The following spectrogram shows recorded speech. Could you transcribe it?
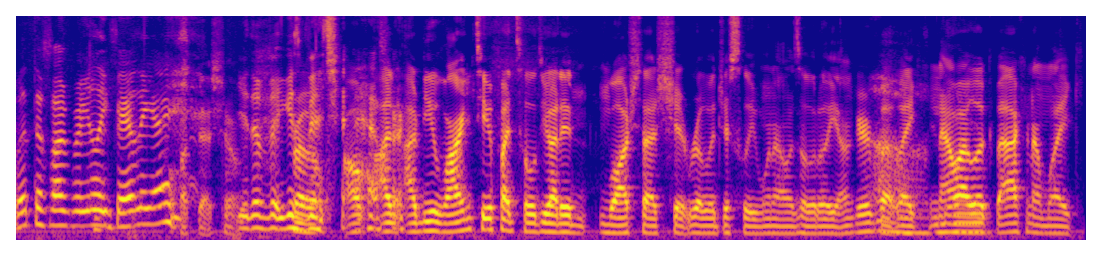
what the fuck were you like Family Guy? Fuck that show. You're the biggest Bro, bitch I'll, I'd. I'd be lying to you if I told you I didn't watch that shit religiously when I was a little younger. But Oh, like now, I look back and I'm like,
